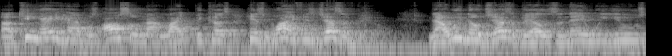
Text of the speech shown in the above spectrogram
Uh, King Ahab was also not liked because his wife is Jezebel. Now we know Jezebel is a name we use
